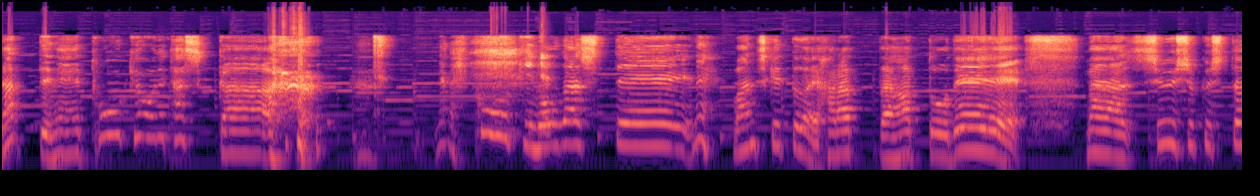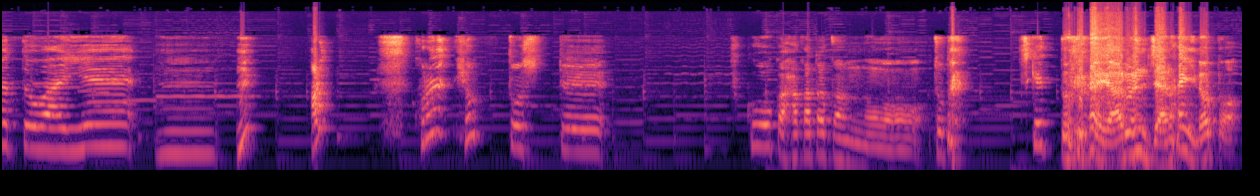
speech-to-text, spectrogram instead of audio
だってね、東京で確か、なんか飛行機逃して、ね、ワンチケット代払った後で、まあ、就職したとはいえ、うん、ん？あれ？これ、ひょっとして、福岡博多間の、ちょっと、チケットぐらいあるんじゃないの？と。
